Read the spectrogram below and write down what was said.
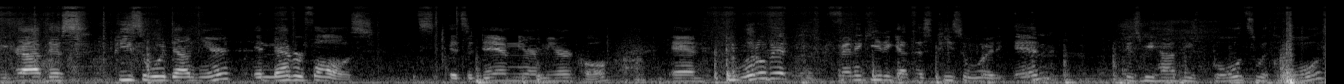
we grab this piece of wood down here. It never falls. It's, it's a damn near miracle and a little bit finicky to get this piece of wood in because we have these bolts with holes.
